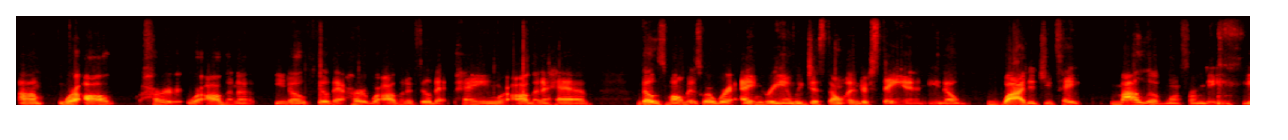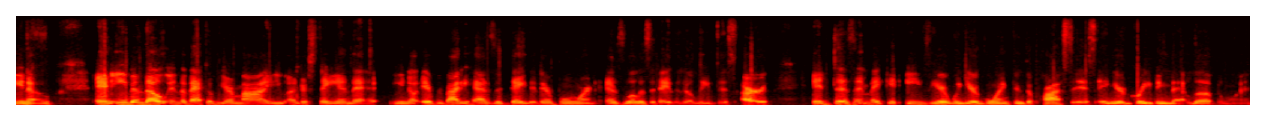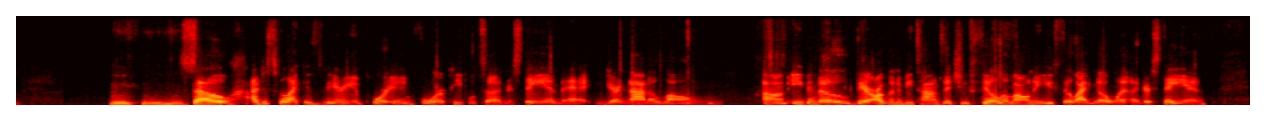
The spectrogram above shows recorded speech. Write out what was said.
Um, we're all hurt. We're all going to, you know, feel that hurt. We're all going to feel that pain. We're all going to have those moments where we're angry and we just don't understand, you know, why did you take my loved one from me, you know? And even though in the back of your mind you understand that, you know, everybody has a day that they're born as well as a day that they'll leave this earth, it doesn't make it easier when you're going through the process and you're grieving that loved one. Mm-hmm. So I just feel like it's very important for people to understand that you're not alone. Um, even though there are going to be times that you feel alone and you feel like no one understands.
